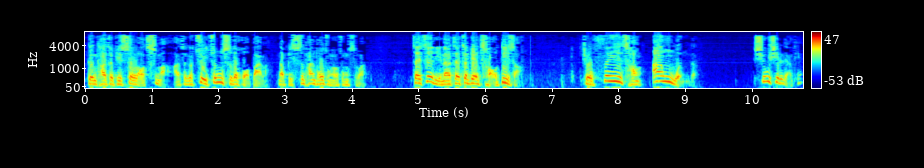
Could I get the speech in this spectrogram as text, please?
跟他这匹瘦老赤马啊，这个最忠实的伙伴了，那比石盘陀总要忠实吧？在这里呢，在这片草地上，就非常安稳的休息了两天，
